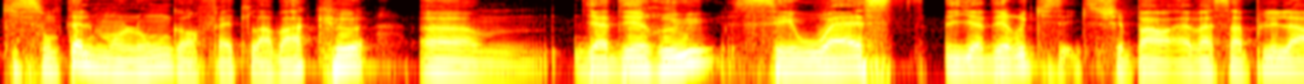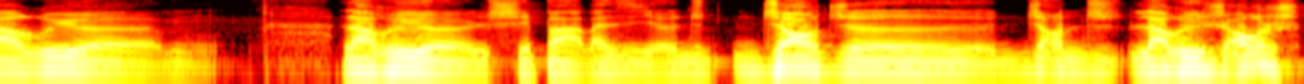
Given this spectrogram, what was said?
qui sont tellement longues en fait là-bas que euh, il y a des rues, c'est ouest, il y a des rues qui, je sais pas, elle va s'appeler la rue, euh, la rue, euh, je sais pas, vas-y, George, George, la rue George.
